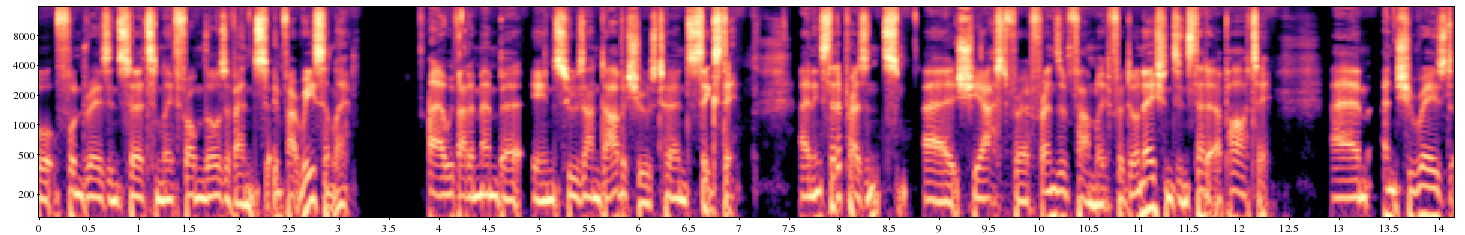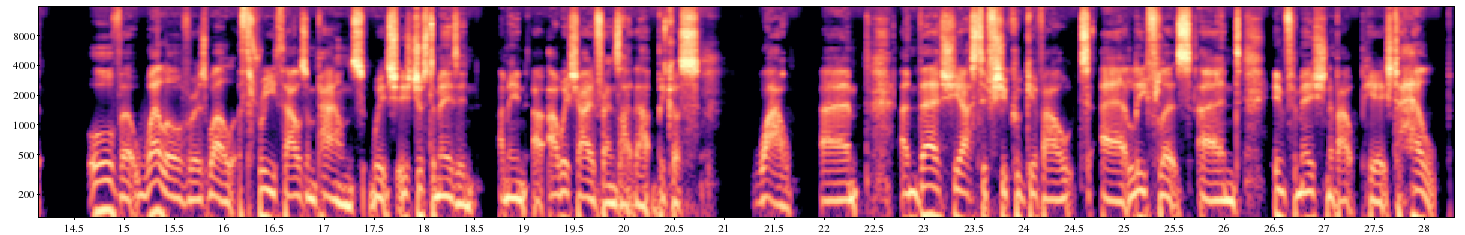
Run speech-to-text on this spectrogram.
but fundraising certainly from those events. In fact, recently, uh, we've had a member in Suzanne Derbyshire who's turned 60. And instead of presents, uh, she asked for her friends and family for donations instead at a party. Um, and she raised over, well over as well, £3,000, which is just amazing. I mean, I, I wish I had friends like that because, wow. Um, and there she asked if she could give out uh, leaflets and information about PH to help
